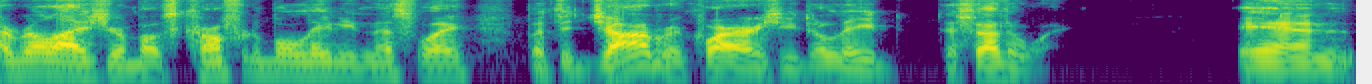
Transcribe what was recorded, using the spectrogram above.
I realize you're most comfortable leading this way, but the job requires you to lead this other way. And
